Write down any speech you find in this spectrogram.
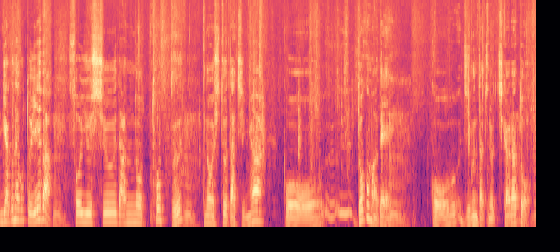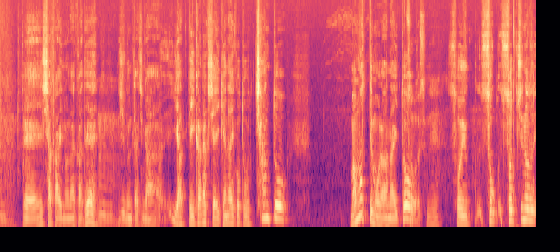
逆なこと言えば、そういう集団のトップの人たちがこうどこまでこう自分たちの力と、えー、社会の中で自分たちがやっていかなくちゃいけないことをちゃんと守ってもらわないとそうですね。そういうそそっちの引っ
